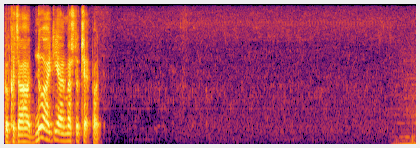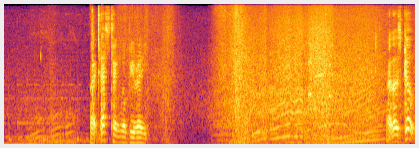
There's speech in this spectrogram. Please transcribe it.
Because I had no idea I missed a checkpoint. Right, this time we'll be ready. Alright, let's go.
